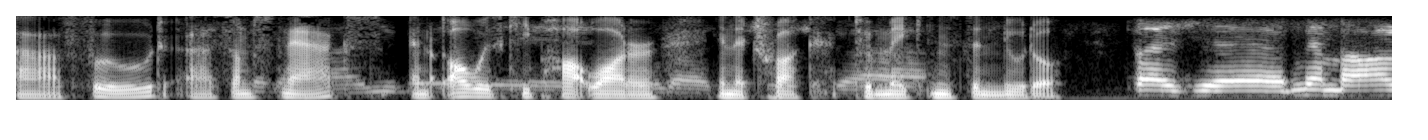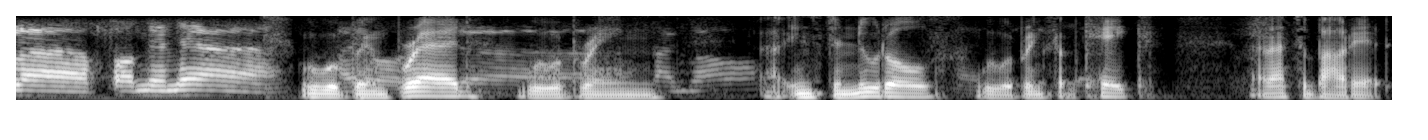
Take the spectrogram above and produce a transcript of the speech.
uh, food, uh, some snacks, and always keep hot water in the truck to make instant noodle. We would bring bread, we would bring uh, instant noodles, we would bring some cake. that's about it.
